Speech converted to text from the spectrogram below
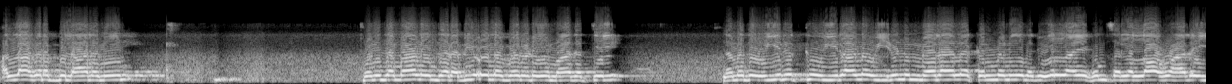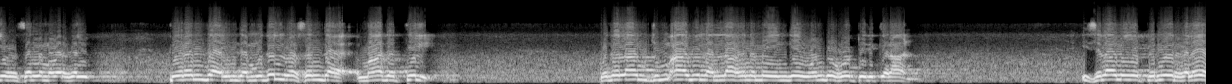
அல்லாஹ் ரபுல் ஆலமீன் புனிதமான இந்த ரபியுல் மாதத்தில் நமது உயிருக்கு உயிரான உயிரினும் மேலான கண்மணி நபிகள் நாயகம் சல்லல்லாஹு அலைஹி வஸல்லம் அவர்கள் பிறந்த இந்த முதல் வசந்த மாதத்தில் முதலாம் ஜும்ஆவில் அல்லாஹ் நம்மை இங்கே ஒன்று கோட்டிருக்கிறான். இஸ்லாமிய பெரியோர்களே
